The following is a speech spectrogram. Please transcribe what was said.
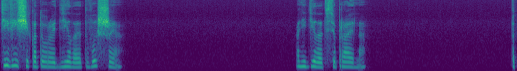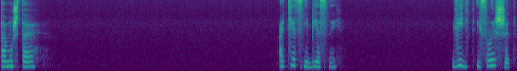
те вещи, которые делают высшие, они делают все правильно. Потому что Отец Небесный видит и слышит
